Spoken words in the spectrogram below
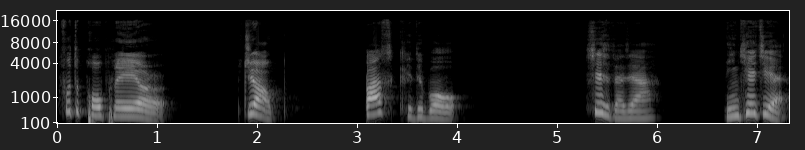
football player, jump, basketball. 谢谢大家，明天见。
